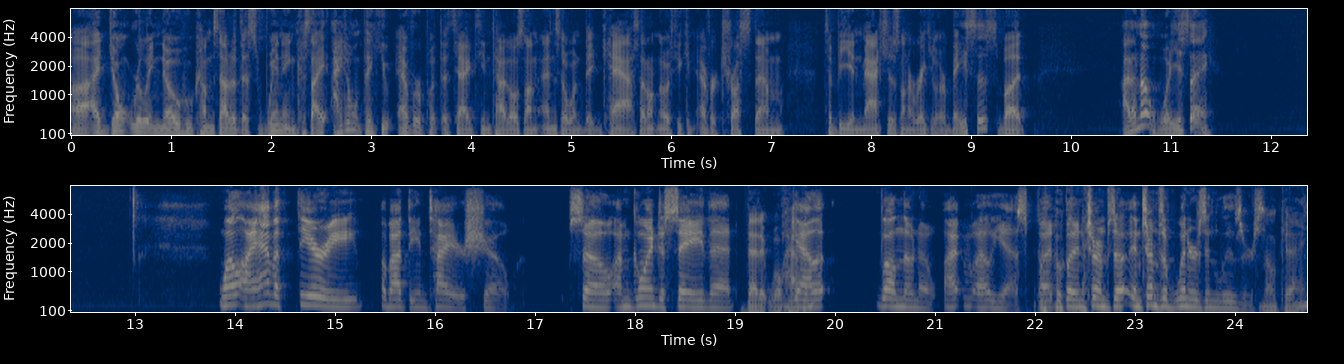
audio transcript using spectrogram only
Uh, I don't really know who comes out of this winning because I, I don't think you ever put the tag team titles on Enzo and Big Cass. I don't know if you can ever trust them to be in matches on a regular basis, but I don't know. What do you say? Well, I have a theory about the entire show. So I'm going to say that That it will happen? Gallo- well, no, no. I, well, yes, but but in terms of in terms of winners and losers. Okay.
